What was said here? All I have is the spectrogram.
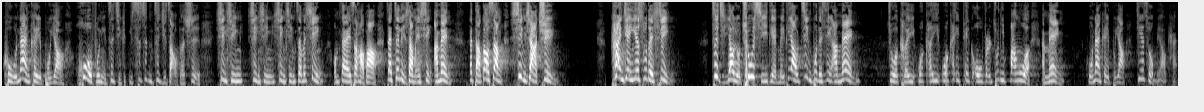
苦难可以不要，祸福你自己，你是是你自己找的，是信心，信心，信心，怎么信？我们再来一次好不好？在真理上面信，阿门。在祷告上信下去，看见耶稣的信，自己要有出息一点，每天要有进步的信，阿门。主，我可以，我可以，我可以 take over，主你帮我，阿门。苦难可以不要，接着我们要看。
